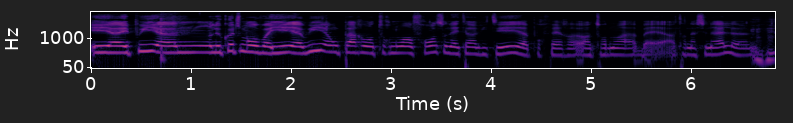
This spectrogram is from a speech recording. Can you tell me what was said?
Et, euh, et puis, euh, le coach m'a envoyé, euh, oui, on part en tournoi en France, on a été invité euh, pour faire un tournoi ben, international. Mhm.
